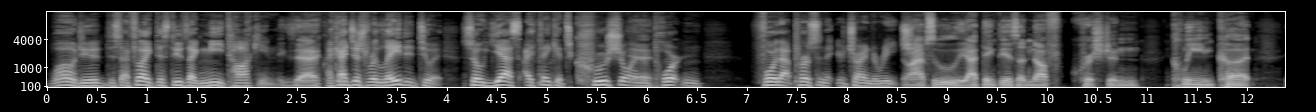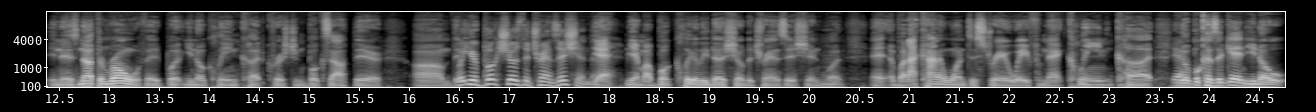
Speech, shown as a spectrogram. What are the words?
whoa, dude, this I feel like this dude's like me talking. Exactly. Like I just related to it. So yes, I think it's crucial and important for that person that you're trying to reach. No, absolutely. I think there's enough Christian clean cut, and there's nothing wrong with it, but you know, clean cut Christian books out there. Um, that, But your book shows the transition. Though. yeah, yeah, my book clearly does show the transition, Mm. but uh, but I kind of wanted to stray away from that clean cut, Yeah. you know, because again, you know.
